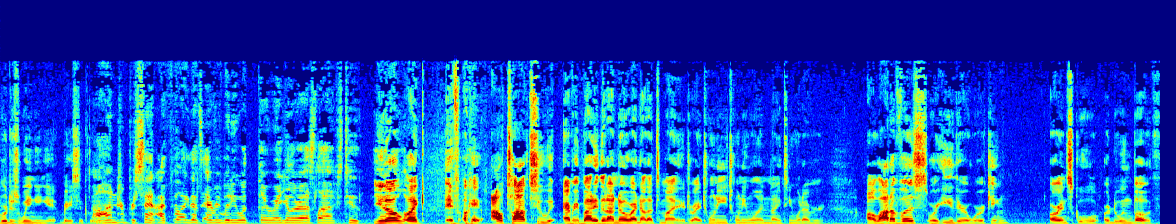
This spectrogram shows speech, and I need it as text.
We're just winging it, basically. A hundred percent. I feel like that's everybody with their regular ass lives too. You know, like if okay, I'll talk to everybody that I know right now that's my age, right? 20, 21, 19, whatever. A lot of us were either working or in school or doing both.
